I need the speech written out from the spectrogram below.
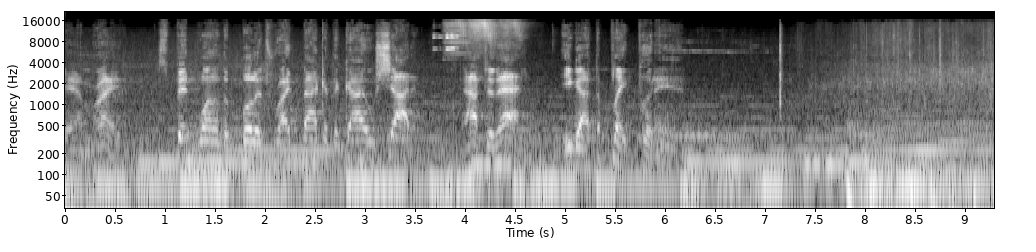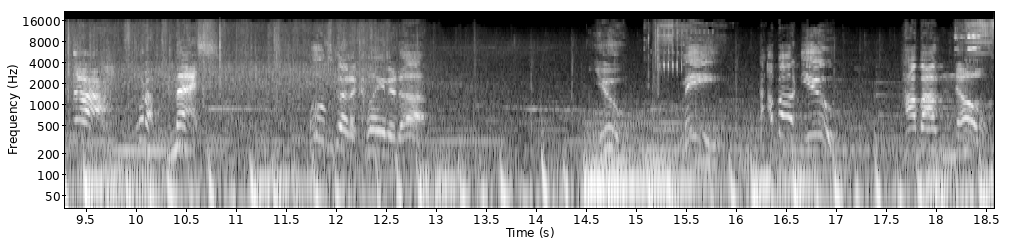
Damn right. Spit one of the bullets right back at the guy who shot it. After that, he got the plate put in. Ah, what a mess! Who's gonna clean it up? You. Me? How about you? How about no?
